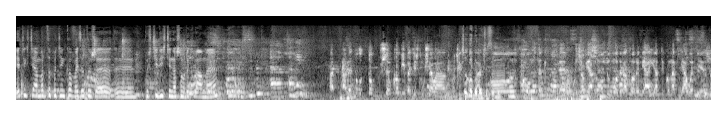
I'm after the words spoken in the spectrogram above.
Ja Ci chciałam bardzo podziękować za to, że y, puściliście naszą reklamę. A, ale to, to Przemkowi będziesz musiała podziękować, bo, sobie? bo on wtedy kurde, puszczał, ja, on był moderatorem, ja, ja tylko nawijałem, wiesz.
